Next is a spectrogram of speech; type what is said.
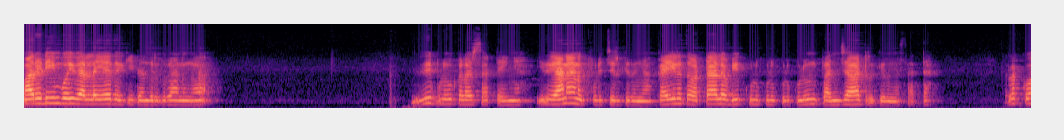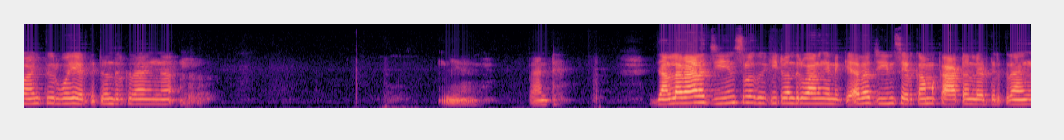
மறுபடியும் போய் வெள்ளையே தூக்கிட்டு வந்துருக்குறானுங்க. இது ப்ளூ கலர் சட்டைங்க. இது வேணால் எனக்கு பிடிச்சிருக்குதுங்க. கையில் தொட்டால் அப்படியே குளு குழு குழு குழுன்னு பஞ்சாட்டு இருக்குதுங்க சட்டை. எல்லாம் கோயம்புத்தூர் போய் எடுத்துகிட்டு வந்திருக்குறாங்க பேண்ட்டு நல்ல வேலை ஜீன்ஸில் தூக்கிட்டு வந்துடுவானுங்க இன்றைக்கி ஏதோ ஜீன்ஸ் எடுக்காமல் காட்டனில் எடுத்துருக்குறாங்க.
